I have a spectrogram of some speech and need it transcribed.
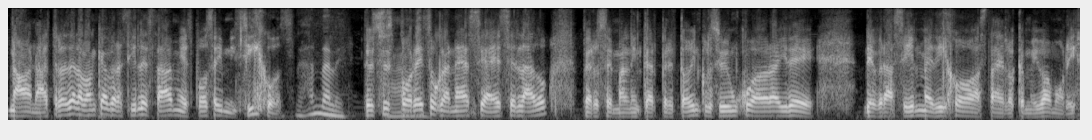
no, no, atrás de la banca de Brasil estaba mi esposa y mis hijos. Ándale. Entonces por Ah. eso gané hacia ese lado, pero se malinterpretó. Inclusive un jugador ahí de, de Brasil me dijo hasta de lo que me iba a morir.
